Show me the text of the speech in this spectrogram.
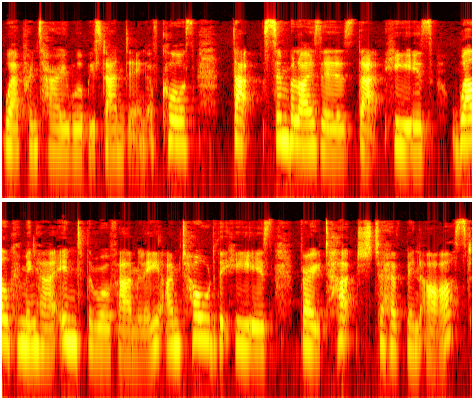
where Prince Harry will be standing. Of course, that symbolises that he is welcoming her into the royal family. I'm told that he is very touched to have been asked.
